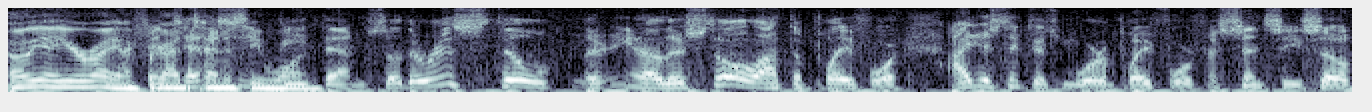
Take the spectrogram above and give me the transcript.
Oh yeah, you're right. I forgot Tennessee, beat won. them. So there is still, there, you know, there's still a lot to play for. I just think there's more to play for for Cincy. So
